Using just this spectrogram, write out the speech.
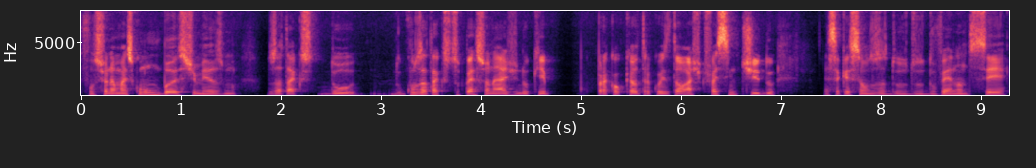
funciona mais como um bust mesmo dos ataques do, do com os ataques do personagem do que para qualquer outra coisa. Então acho que faz sentido essa questão do, do, do Venom ser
